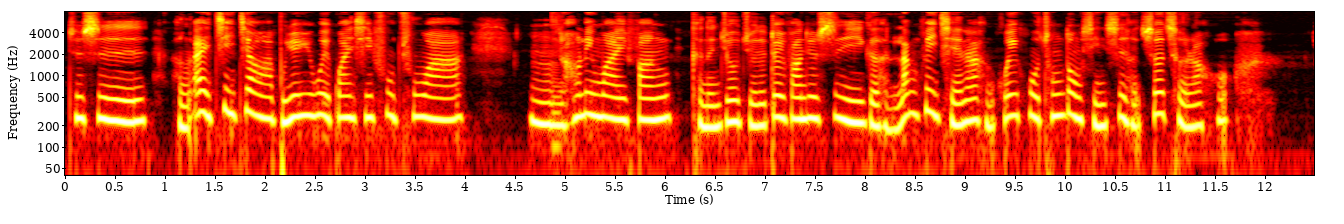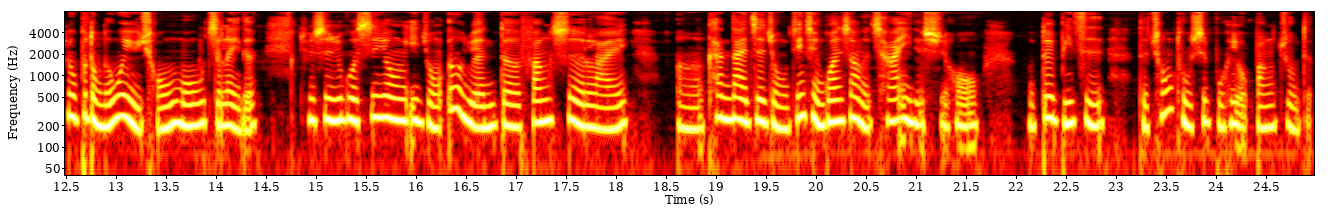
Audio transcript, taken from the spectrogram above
就是。很爱计较啊，不愿意为关系付出啊，嗯，然后另外一方可能就觉得对方就是一个很浪费钱啊，很挥霍、冲动行事、很奢侈，然后又不懂得未雨绸缪之类的。就是如果是用一种二元的方式来，呃，看待这种金钱观上的差异的时候，对彼此的冲突是不会有帮助的。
